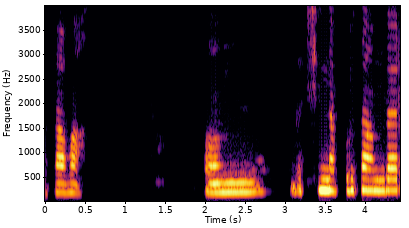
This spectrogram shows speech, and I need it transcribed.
असावा? दक्षिण नागपूरचा आमदार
